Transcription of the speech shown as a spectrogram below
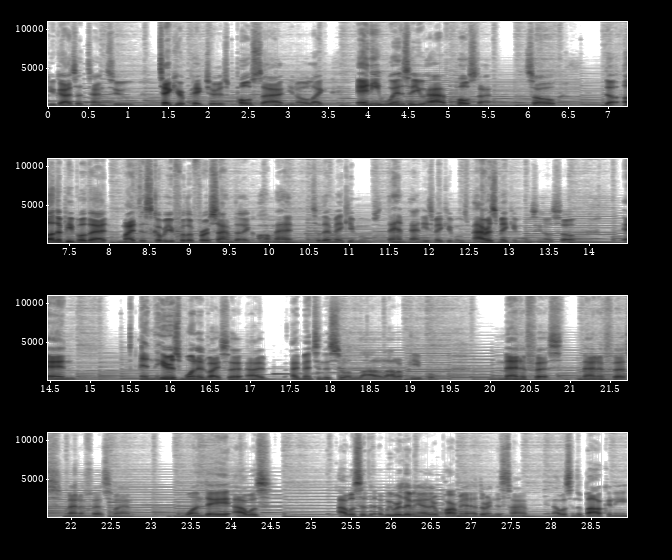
you guys attend to take your pictures post that you know like any wins that you have post that. So the other people that might discover you for the first time they're like oh man so they're making moves. Damn danny's making moves. Paris making moves you know so and and here's one advice that i i mentioned this to a lot a lot of people. Manifest manifest manifest man. One day i was i was at, we were living at an apartment during this time and i was in the balcony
